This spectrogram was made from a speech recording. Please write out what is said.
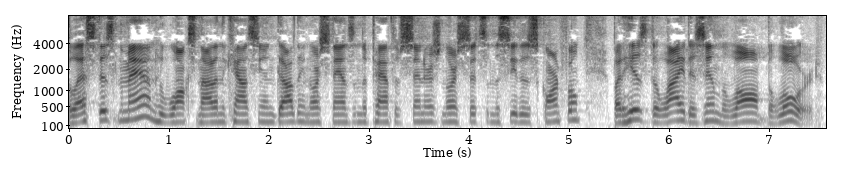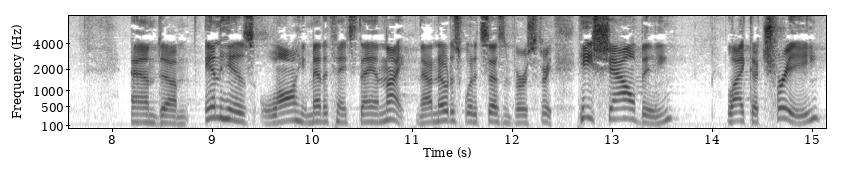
blessed is the man who walks not in the counsel of the ungodly, nor stands in the path of sinners, nor sits in the seat of the scornful, but his delight is in the law of the Lord. And um, in his law he meditates day and night. Now, notice what it says in verse 3 He shall be like a tree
